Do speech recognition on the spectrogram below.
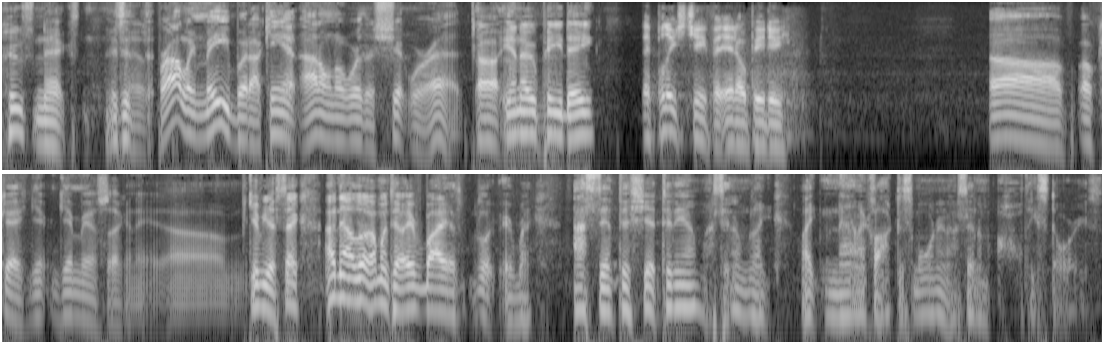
who's next? Is it It's probably me, but I can't. I don't know where the shit we're at. uh, NOPD? The police chief at NOPD. Uh, okay. Give, give me a second. Um, Give you a sec. I now look. I'm gonna tell everybody. Look, everybody. I sent this shit to them. I sent them like like nine o'clock this morning. I sent them all these stories.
